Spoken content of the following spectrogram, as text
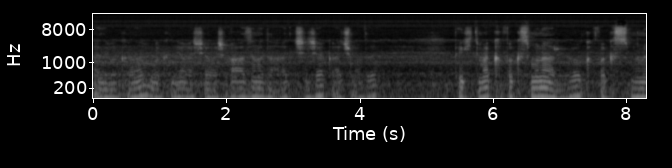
Hadi bakalım. Bakın yavaş yavaş ağzını da açacak. Açmadı. Büyük ihtimal kafa kısmını arıyor. Kafa kısmını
